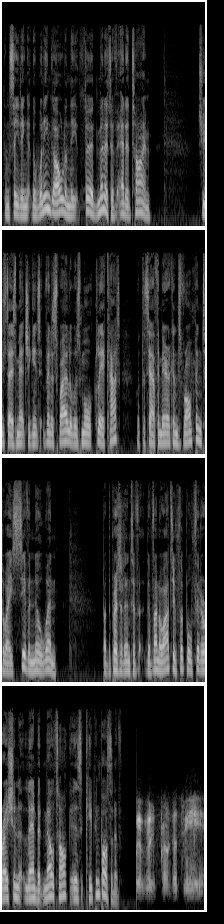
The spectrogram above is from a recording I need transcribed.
conceding the winning goal in the third minute of added time. Tuesday's match against Venezuela was more clear cut, with the South Americans romping to a 7 0 win. But the president of the Vanuatu Football Federation, Lambert Maltock, is keeping positive. We're very proud that we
